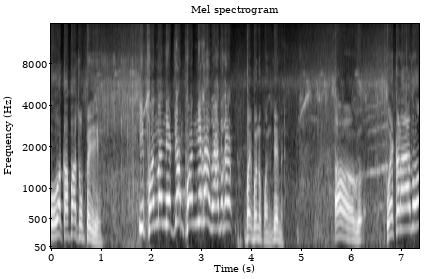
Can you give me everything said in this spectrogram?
ઓવા કપા ચોપે છે. ઈ ફોનમાં મેકજો ફોન મેકા વાત કર. ભાઈ બનો ફોન બે મિનિટ. ઓય કણ આવ્યો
